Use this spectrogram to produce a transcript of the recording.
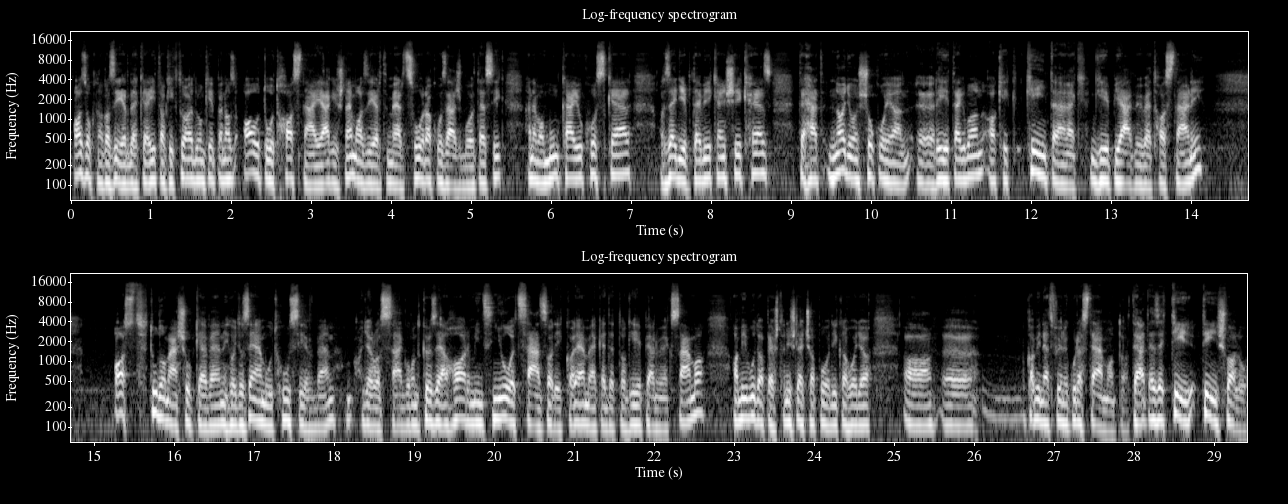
azoknak az érdekeit, akik tulajdonképpen az autót használják, és nem azért, mert szórakozásból teszik, hanem a munkájukhoz kell, az egyéb tevékenységhez. Tehát nagyon sok olyan réteg van, akik kénytelenek gépjárművet használni, azt tudomásul kell venni, hogy az elmúlt 20 évben Magyarországon közel 38%-kal emelkedett a gépjárművek száma, ami Budapesten is lecsapódik, ahogy a, a, a kabinetfőnök úr azt elmondta. Tehát ez egy tény, tény való.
